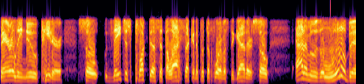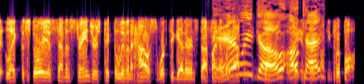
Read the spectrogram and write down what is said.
barely knew Peter. So they just plucked us at the last second to put the four of us together. So Adam, it was a little bit like the story of seven strangers picked to live in a house, work together, and stuff. Find there out what happens. There we go. Okay. And start talking football.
